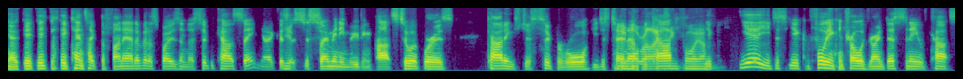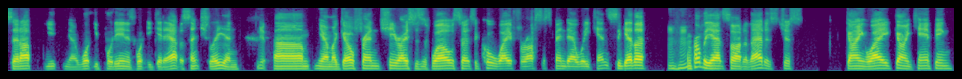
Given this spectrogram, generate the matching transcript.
you know it, it, it can take the fun out of it, I suppose, in the supercar scene, you know, because Yeah. there's just so many moving parts to it. Whereas karting's just super raw. You just turn up more your car, for you. you- yeah, you just you can fully in control of your own destiny with carts set up. You you know what you put in is what you get out essentially. And Yep. um, you know, my girlfriend she races as well, so it's a cool way for us to spend our weekends together. hmm And probably outside of that is just going away, going camping.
